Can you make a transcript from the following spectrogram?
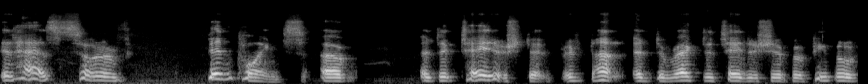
it has sort of pinpoints of a dictatorship, if not a direct dictatorship, of people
